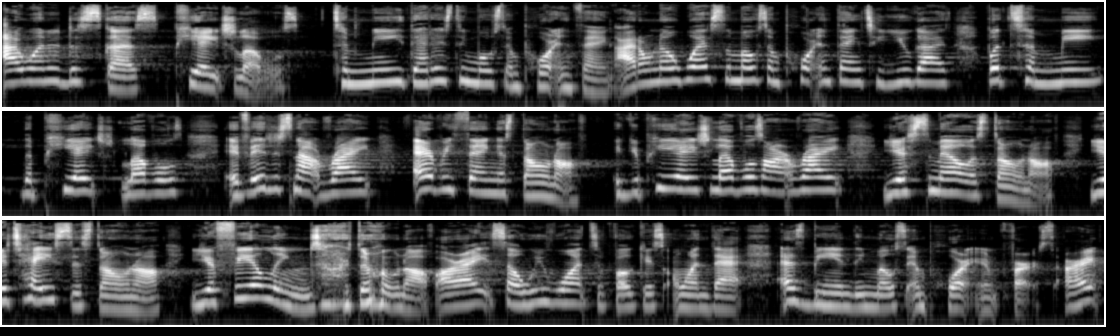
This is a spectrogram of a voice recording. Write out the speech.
I want to discuss pH levels. To me, that is the most important thing. I don't know what's the most important thing to you guys, but to me, the pH levels, if it is not right, everything is thrown off. If your pH levels aren't right, your smell is thrown off, your taste is thrown off, your feelings are thrown off. All right. So we want to focus on that as being the most important first. All right.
